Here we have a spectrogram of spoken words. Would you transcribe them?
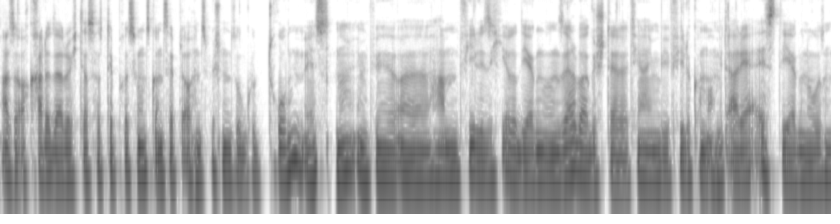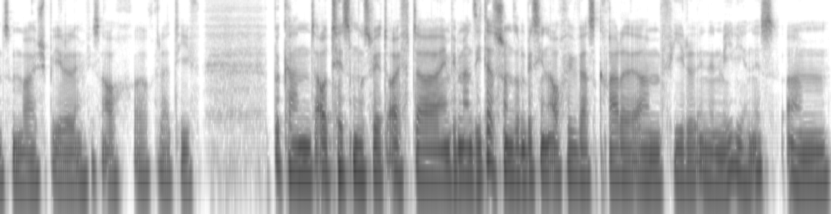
Also auch gerade dadurch, dass das Depressionskonzept auch inzwischen so gut drum ist. Ne? Irgendwie äh, haben viele sich ihre Diagnosen selber gestellt. Ja, irgendwie viele kommen auch mit ADHS-Diagnosen zum Beispiel. Irgendwie ist auch äh, relativ bekannt. Autismus wird öfter, irgendwie man sieht das schon so ein bisschen auch, wie was gerade ähm, viel in den Medien ist ähm,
